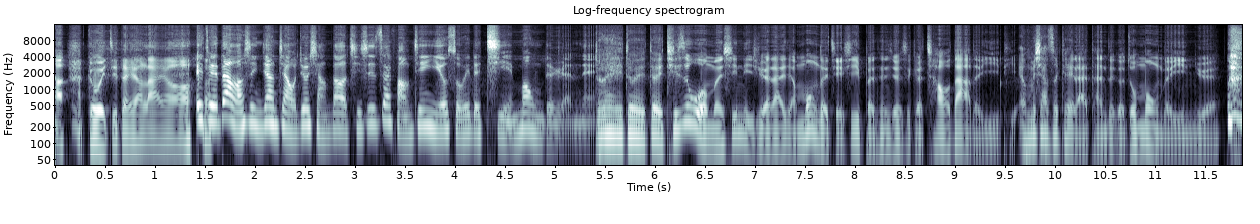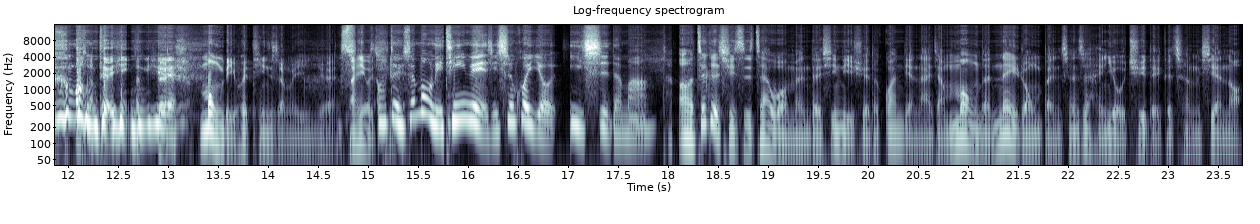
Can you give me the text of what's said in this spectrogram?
各位记得要来哦。哎，对，戴老师，你这样讲，我就想到，其实，在房间也有所谓的解梦的人呢。对对对，其实我们心理学来讲，梦的解析本身就是个超大的议题。哎，我们下次可以来谈这个做梦的音乐，梦的音乐，梦里会听什么音乐？蛮有趣哦，对，所以梦里听音乐也是会有意识的吗？嗯，这个其实在我们的心理学的观点来讲，梦的内容本身是。很有趣的一个呈现哦。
